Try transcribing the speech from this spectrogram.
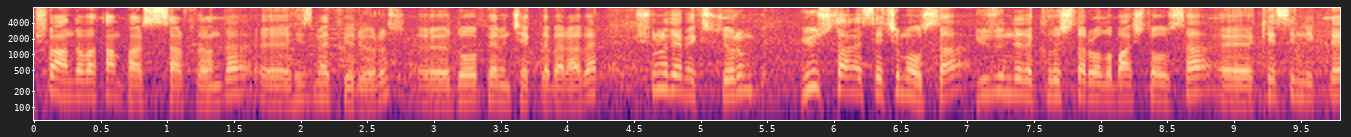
Şu anda Vatan Partisi sarflarında e, hizmet veriyoruz. E, Doğu Perinçek'le beraber. Şunu demek istiyorum. 100 tane seçim olsa, yüzünde de Kılıçdaroğlu başta olsa e, kesinlikle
